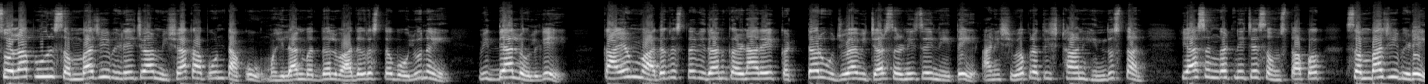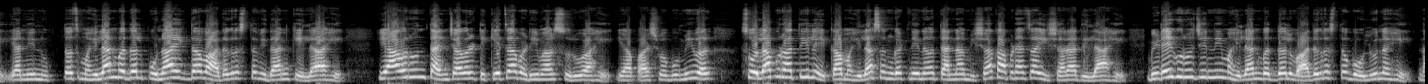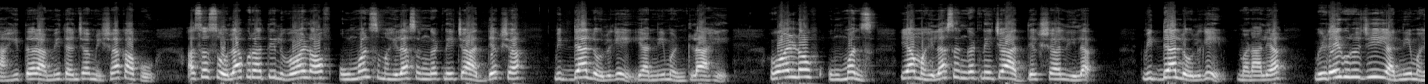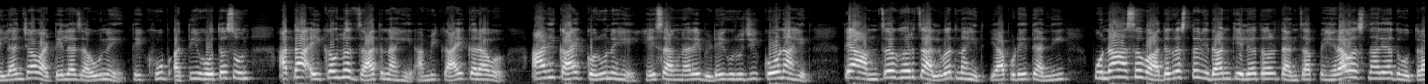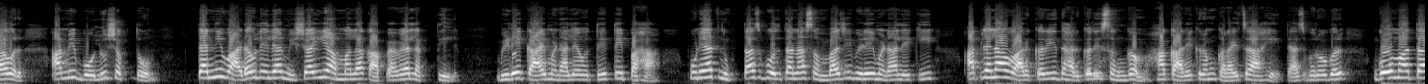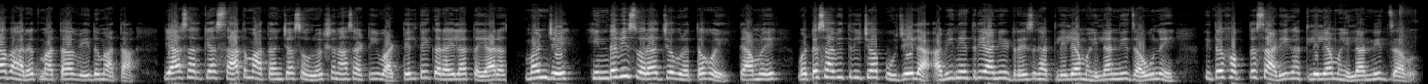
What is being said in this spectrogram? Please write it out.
सोलापूर संभाजी भिडेच्या मिशा कापून टाकू. महिलांबद्दल वादग्रस्त बोलू नये. विद्या लोलगे. कायम वादग्रस्त विधान करणारे कट्टर उजव्या विचारसरणीचे नेते आणि शिवप्रतिष्ठान हिंदुस्तान या संघटनेचे संस्थापक संभाजी भिडे यांनी नुकतंच महिलांबद्दल पुन्हा एकदा वादग्रस्त विधान केलं आहे. यावरून त्यांच्यावर टीकेचा भडीमार सुरू आहे. या पार्श्वभूमीवर सोलापुरातील एका महिला संघटनेनं त्यांना मिशा कापण्याचा इशारा दिला आहे. भिडे गुरुजींनी महिलांबद्दल वादग्रस्त बोलू नये नाहीतर आम्ही त्यांच्या मिशा कापू असं सोलापुरातील वर्ल्ड ऑफ वुमन्स महिला संघटनेच्या अध्यक्षा विद्या लोलगे यांनी म्हटलं आहे. वर्ल्ड ऑफ वुमन्स या महिला संघटनेच्या अध्यक्षा लीला विद्या लोलगे म्हणाल्या भिडे गुरुजी यांनी महिलांच्या वाटेला जाऊ नये ते खूप अति होत असून आता ऐकवलं जात नाही आम्ही काय करावं आणि काय करू नये हे सांगणारे भिडे गुरुजी कोण आहेत? ते आमचं घर चालवत नाहीत. यापुढे त्यांनी पुन्हा असं वादग्रस्त विधान केलं तर त्यांचा पेहराव असणाऱ्या धोत्रावर आम्ही बोलू शकतो. त्यांनी वाढवलेल्या मिशाही आम्हाला कापाव्या लागतील. भिडे काय म्हणाले होते ते पहा. पुण्यात नुकताच बोलताना संभाजी भिडे म्हणाले की आपल्याला वारकरी धारकरी संगम हा कार्यक्रम करायचा आहे. त्याचबरोबर गोमाता भारतमाता वेदमाता यासारख्या सात मातांच्या संरक्षणासाठी वाटेल ते करायला तयार म्हणजे हिंदवी स्वराज्य व्रत होय. त्यामुळे वटसावित्रीच्या पूजेला अभिनेत्री आणि ड्रेस घातलेल्या महिलांनी जाऊ नये. तिथं फक्त साडी घातलेल्या महिलांनीच जावं.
